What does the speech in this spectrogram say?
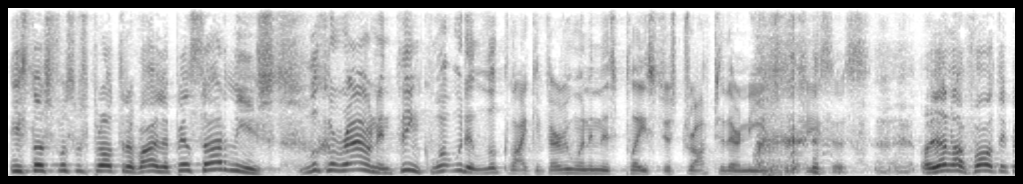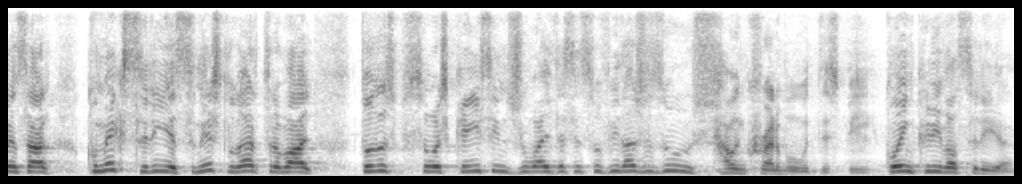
E se nós fôssemos para o trabalho a pensar nisto? Look around and think, what would it look like if everyone in this place just dropped to their knees for Jesus? Olhar à volta e pensar como é que seria se neste lugar de trabalho todas as pessoas caíssem de joelhos e dessem sua vida a Jesus? How incredible would this be? Quão incrível seria?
